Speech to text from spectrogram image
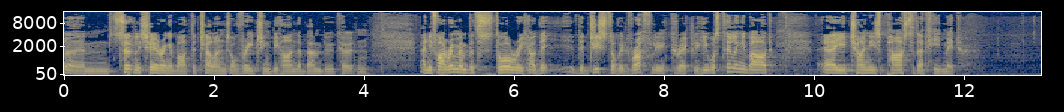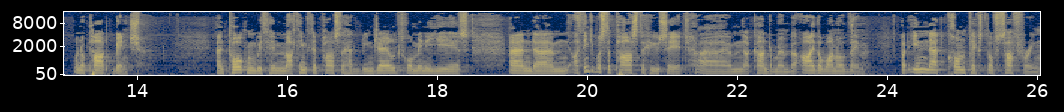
um, certainly sharing about the challenge of reaching behind the bamboo curtain. And if I remember the story, or the, the gist of it roughly correctly, he was telling about a Chinese pastor that he met on a park bench. And talking with him, I think the pastor had been jailed for many years. And um, I think it was the pastor who said, um, I can't remember, either one of them. But in that context of suffering,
